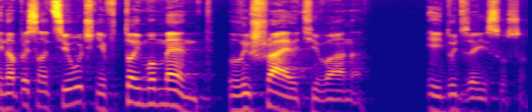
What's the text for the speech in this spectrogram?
і написано, ці учні в той момент лишають Івана і йдуть за Ісусом.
